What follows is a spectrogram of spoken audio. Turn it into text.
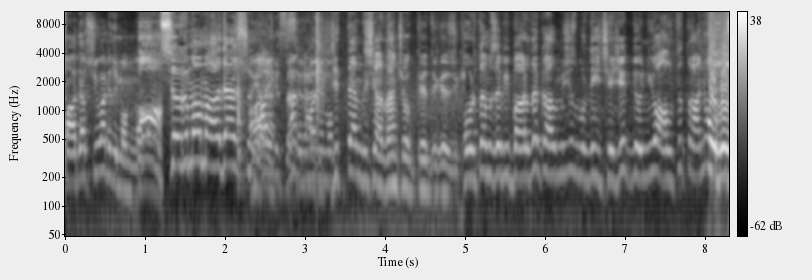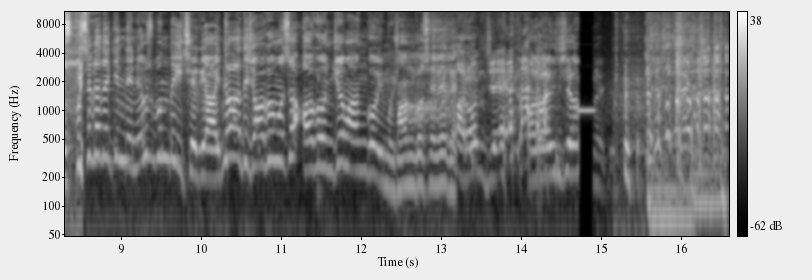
Maden suyu var ya limonlu. Ah sırma maden suyu. Aynısı sırma limon. Cidden dışarıdan çok kötü gözüküyor. Ortamıza bir bardak almışız. Burada içecek dönüyor. 6 tane orospu. Sıradakini deniyoruz. Bunu da içeriye aynı. Sadece aroması aronca mangoymuş. Mango severim. Aronce. Aranja.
